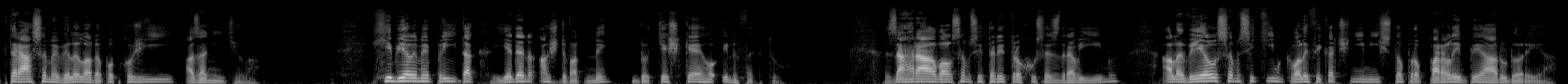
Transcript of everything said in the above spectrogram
která se mi vylila do podkoží a zanítila. Chyběly mi prý tak jeden až dva dny do těžkého infektu. Zahrával jsem si tedy trochu se zdravím, ale vyjel jsem si tím kvalifikační místo pro paralympiádu do Ria.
